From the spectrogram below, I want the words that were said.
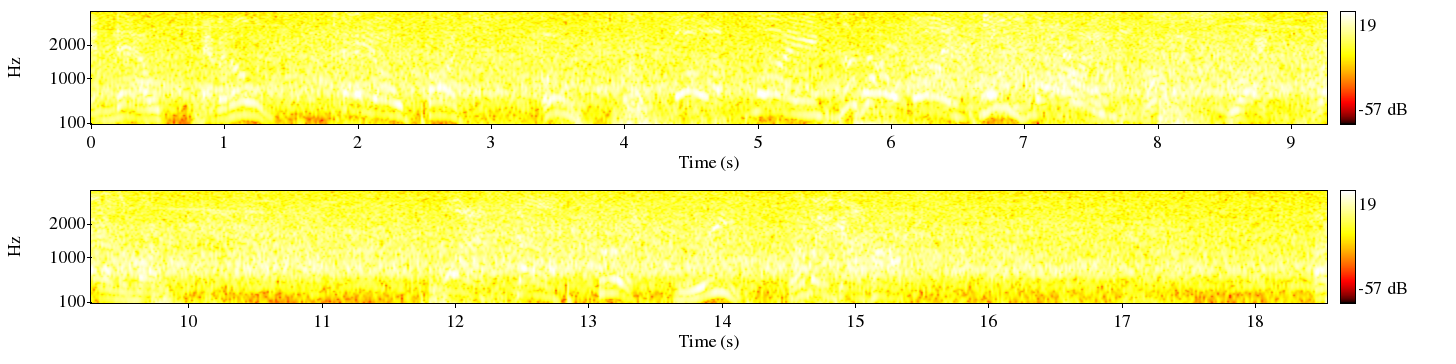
And now it's Kevin Owens. KO punch. Oof. Oh, a flying The four Rock oh, has clothesline. been What a strike. Right on the mark. What a stomp. Good grief. Somebody's got hops. A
